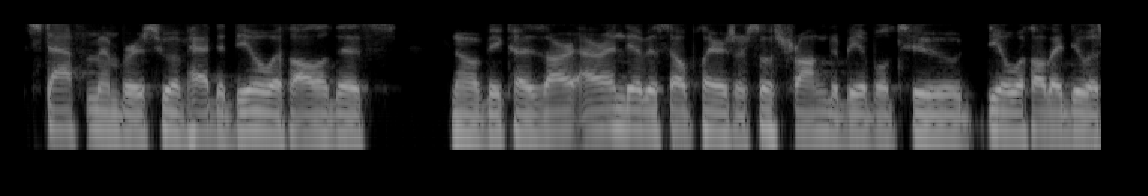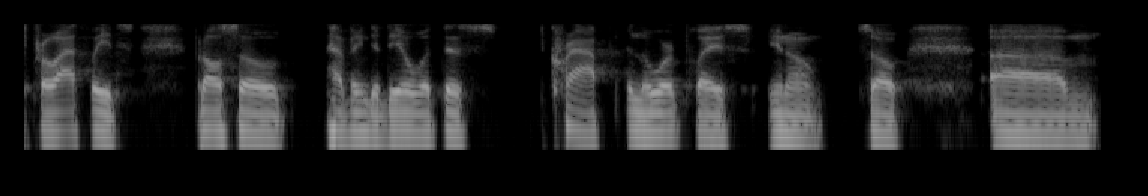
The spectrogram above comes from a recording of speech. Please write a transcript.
staff members who have had to deal with all of this, you know, because our, our NWSL players are so strong to be able to deal with all they do as pro athletes, but also having to deal with this crap in the workplace, you know. So um,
